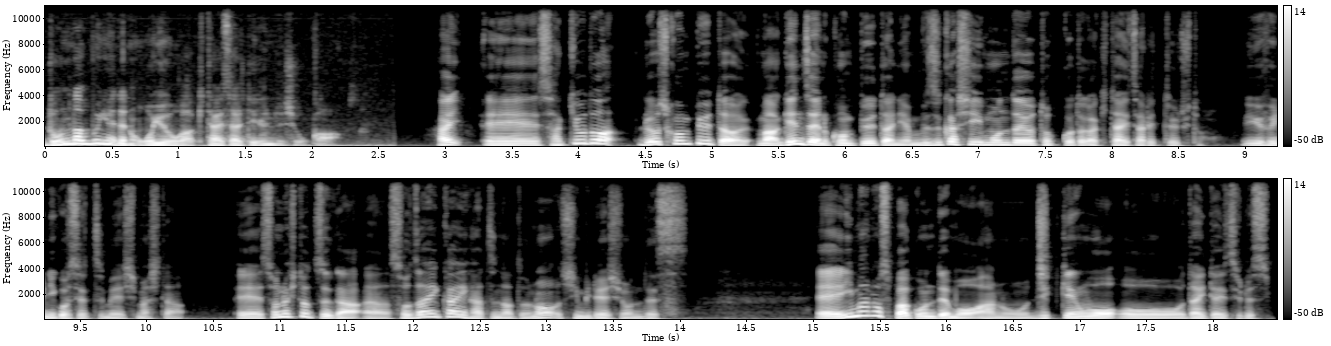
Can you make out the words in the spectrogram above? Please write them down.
どんな分野での応用が期待されているんでしょうか？はい、えー、先ほど量子コンピューターは、まあ、現在のコンピューターには難しい問題を解くことが期待されているというふうにご説明しました、えその一つが素材開発などのシミュレーションです。え今のスパコンでもあの実験を代替するシ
